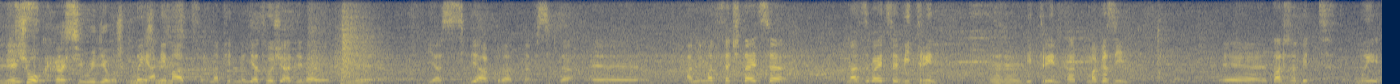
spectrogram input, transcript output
для чего красивые девушки? Мы аниматор, например, я тоже одеваю. Э, Я себя аккуратно всегда. Анимация сочетается, называется витрин. Витрин, как магазин. Э, Должна быть, мы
